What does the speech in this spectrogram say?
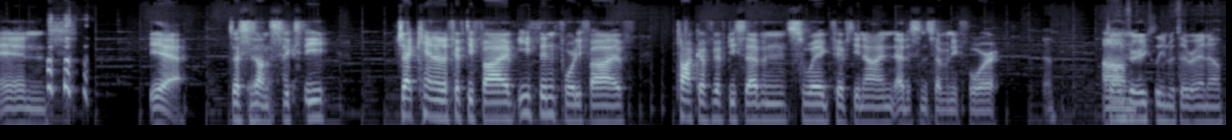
and yeah, Zesty's Yeah. on 60. Jack Canada 55, Ethan 45, Taka 57, Swig 59, Edison 74. Yeah. Um, very clean with it right now.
